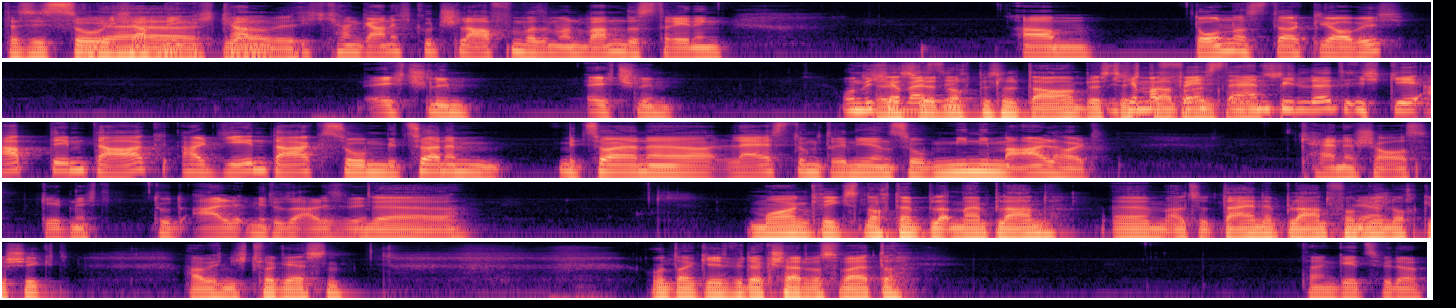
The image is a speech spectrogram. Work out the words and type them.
Das ist so, ja, ich, hab nicht, ich, kann, ich. ich kann gar nicht gut schlafen, was man wann das Training. Am Donnerstag, glaube ich. Echt schlimm. Echt schlimm. Und ich es wird noch ein bisschen dauern, bis ich habe mir fest einbildet, ich gehe ab dem Tag halt jeden Tag so mit so einem mit so einer Leistung trainieren, so minimal halt. Keine Chance, geht nicht. Tut all, mir tut alles weh. Ja. Morgen kriegst du noch dein, mein Plan, ähm, also deinen Plan von ja. mir noch geschickt. Habe ich nicht vergessen. Und dann geht wieder gescheit was weiter. Dann geht's wieder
